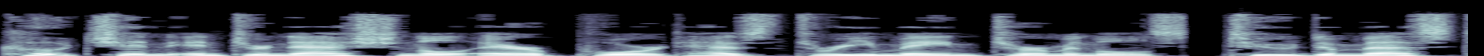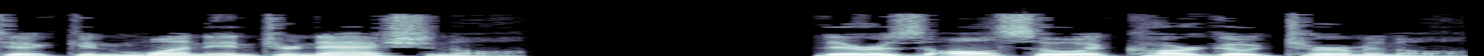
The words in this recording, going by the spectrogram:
Cochin International Airport has three main terminals, two domestic and one international. There is also a cargo terminal.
